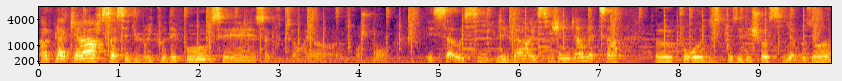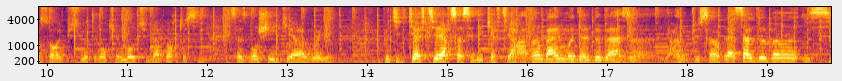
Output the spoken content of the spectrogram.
Un placard, ça c'est du brico dépôt, ça coûte rien franchement. Et ça aussi, les barres ici, j'aime bien mettre ça pour disposer des choses s'il y a besoin. Ça aurait pu se mettre éventuellement au-dessus de la porte aussi. Ça se vend chez Ikea, vous voyez. Petite cafetière, ça c'est des cafetières à 20 balles, modèle de base, il euh, n'y a rien de plus simple. La salle de bain, ici,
